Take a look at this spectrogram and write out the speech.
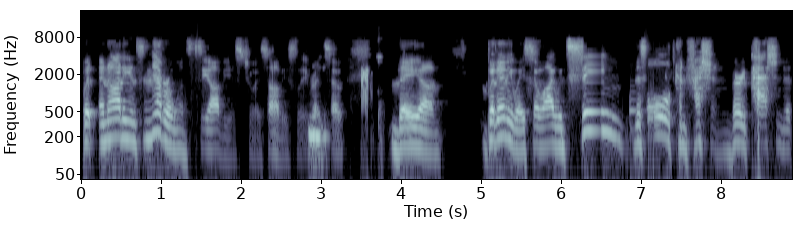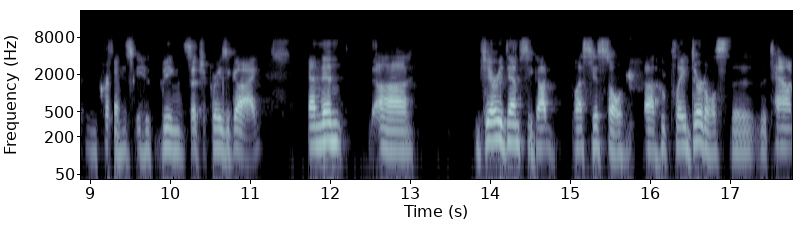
But an audience never wants the obvious choice, obviously, right? So they, um, but anyway, so I would sing this whole confession, very passionate and crazy, being such a crazy guy, and then uh, Jerry Dempsey, God bless his soul, uh, who played Durdles, the the town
